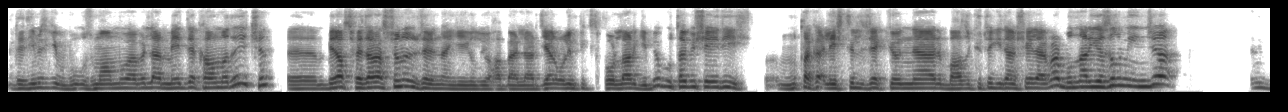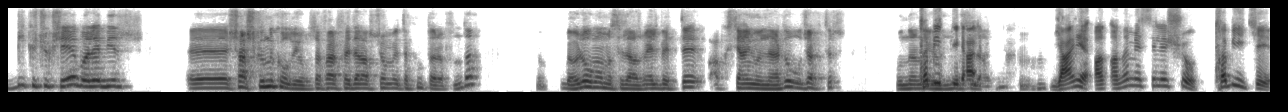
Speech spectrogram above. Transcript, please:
Dediğimiz gibi bu uzman muhabirler medya kalmadığı için e, biraz federasyonun üzerinden yayılıyor haberler. Diğer olimpik sporlar gibi. Bu tabii şey değil. Mutlaka eleştirilecek yönler, bazı kötü giden şeyler var. Bunlar yazılmayınca bir küçük şeye böyle bir e, şaşkınlık oluyor bu sefer federasyon ve takım tarafında. Böyle olmaması lazım. Elbette aksiyen yönlerde olacaktır. Bunların Tabii ki yani, yani ana mesele şu. Tabii ki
